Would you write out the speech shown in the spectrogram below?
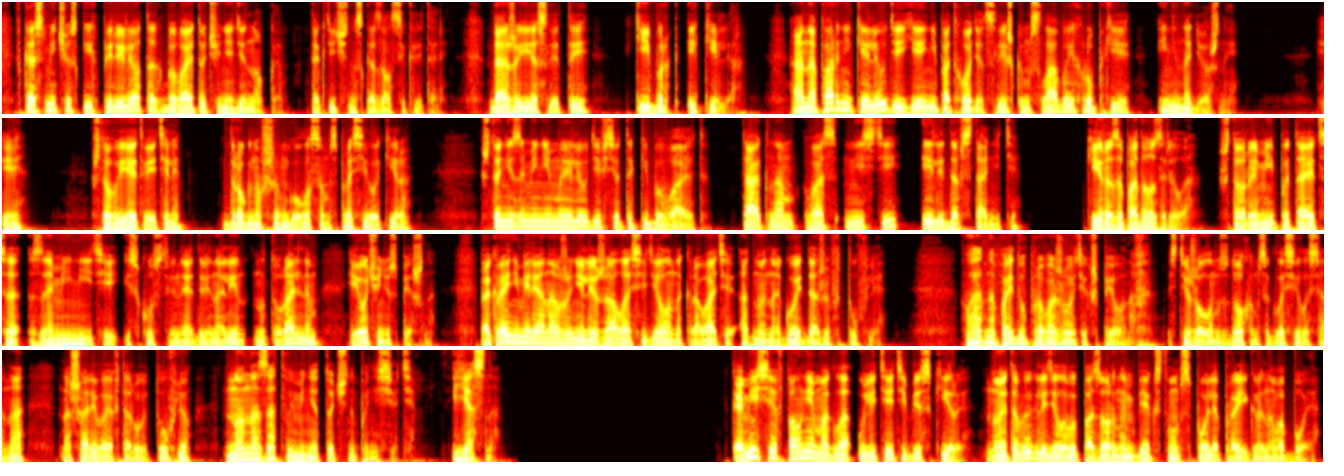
В космических перелетах бывает очень одиноко, тактично сказал секретарь. Даже если ты киборг и киллер. А напарники люди ей не подходят, слишком слабые, хрупкие и ненадежные. И? Что вы ей ответили? — дрогнувшим голосом спросила Кира. «Что незаменимые люди все-таки бывают. Так нам вас нести или довстанете?» Кира заподозрила, что Реми пытается заменить ей искусственный адреналин натуральным и очень успешно. По крайней мере, она уже не лежала, а сидела на кровати, одной ногой даже в туфле. «Ладно, пойду провожу этих шпионов», — с тяжелым вздохом согласилась она, нашаривая вторую туфлю, «но назад вы меня точно понесете. Ясно?» Комиссия вполне могла улететь и без Киры, но это выглядело бы позорным бегством с поля проигранного боя.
